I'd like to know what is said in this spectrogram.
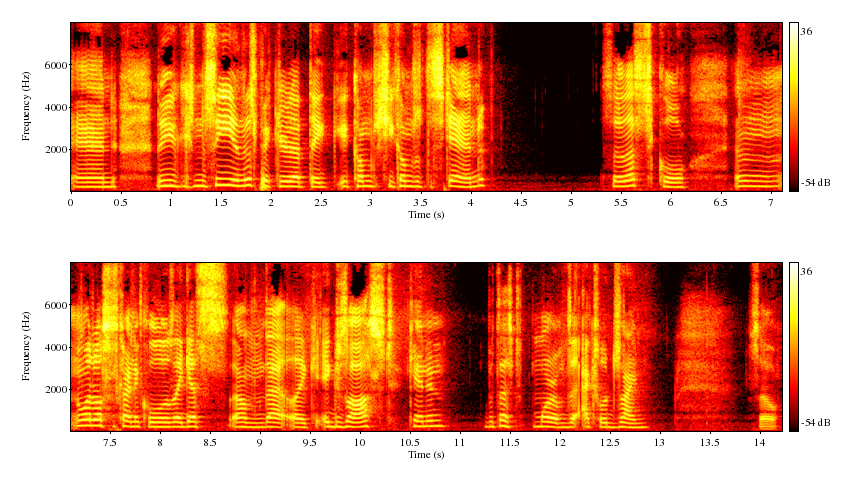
And you can see in this picture that they it comes she comes with the stand. So that's cool. And what else is kind of cool is I guess um, that like exhaust cannon, but that's more of the actual design. So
